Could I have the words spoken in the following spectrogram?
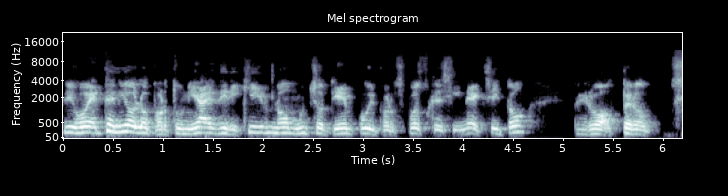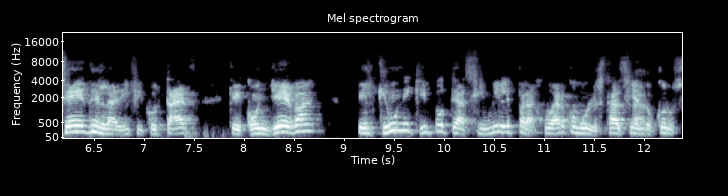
Digo, he tenido la oportunidad de dirigir no mucho tiempo y por supuesto que sin éxito, pero, pero sé de la dificultad que conlleva el que un equipo te asimile para jugar como lo está haciendo Cruz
